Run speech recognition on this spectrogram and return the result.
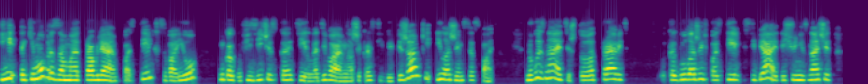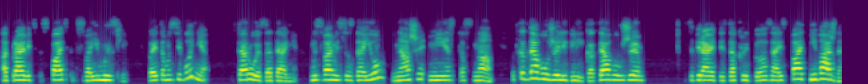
И таким образом мы отправляем в постель свое ну, как бы физическое тело, одеваем наши красивые пижамки и ложимся спать. Но вы знаете, что отправить, как бы уложить в постель себя, это еще не значит отправить спать свои мысли. Поэтому сегодня второе задание. Мы с вами создаем наше место сна. Вот когда вы уже легли, когда вы уже собираетесь закрыть глаза и спать, неважно,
